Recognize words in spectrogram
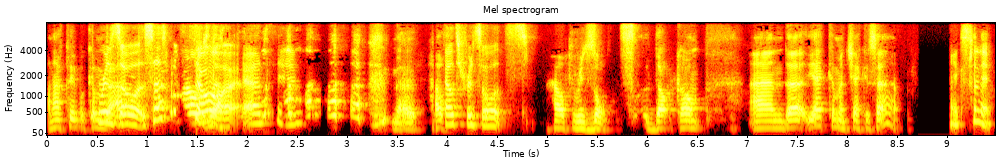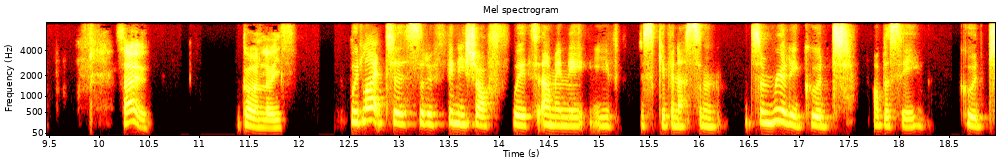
And have people come resorts. That's what I thought. no, health, health resorts. Healthresults.com. And uh, yeah, come and check us out. Excellent. So go on, Louise. We'd like to sort of finish off with, I mean, you've just given us some some really good, obviously good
